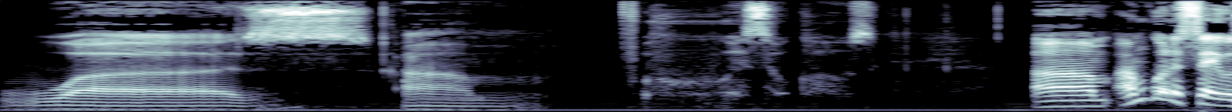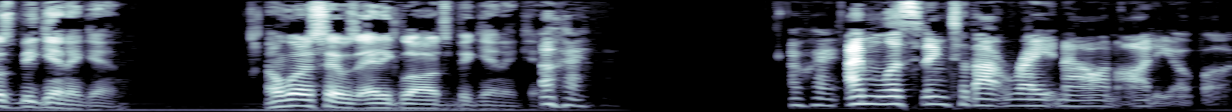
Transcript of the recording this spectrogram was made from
was um, ooh, it's so close. Um, I'm going to say it was Begin Again. I'm going to say it was Eddie Glaude's Begin Again. Okay. Okay. I'm listening to that right now on audiobook.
